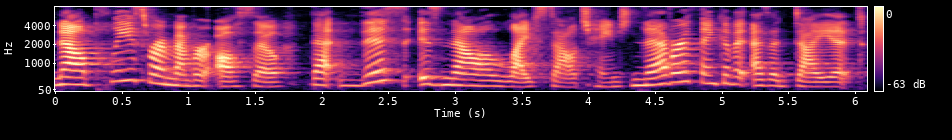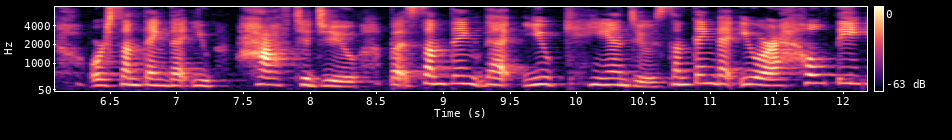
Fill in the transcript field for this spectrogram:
Now, please remember also that this is now a lifestyle change. Never think of it as a diet or something that you have to do, but something that you can do, something that you are healthy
